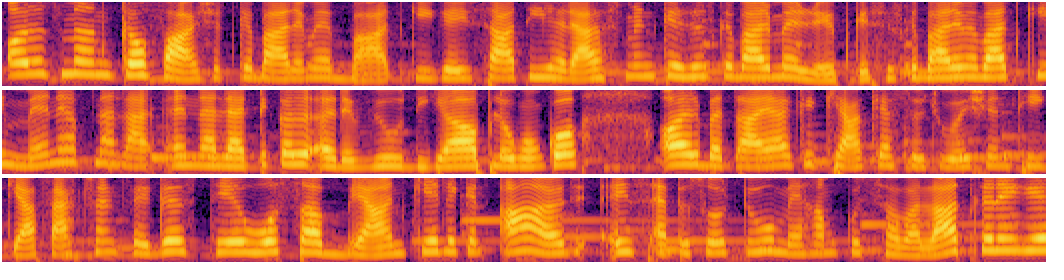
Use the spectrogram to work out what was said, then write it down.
اور اس میں ان کو فاشت کے بارے میں بات کی گئی، ساتھ ہی ہراسمنٹ کیسز کے بارے میں ریپ کیسز کے بارے میں بات کی۔ میں نے اپنا انالیٹیکل ریویو دیا آپ لوگوں کو اور بتایا کہ کیا کیا سچویشن تھی، کیا فیکٹس اینڈ فگرس تھے، وہ سب بیان کیے۔ لیکن آج اس ایپیسوڈ ٹو میں ہم کچھ سوالات کریں گے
